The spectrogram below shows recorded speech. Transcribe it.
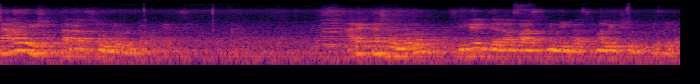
তারাও তারা সংগঠনটা পাঠাইছে। আরেকটা সংগঠন সিলেট জেলা বাস, মিনি বাস মালিক সমিতি হয়ে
